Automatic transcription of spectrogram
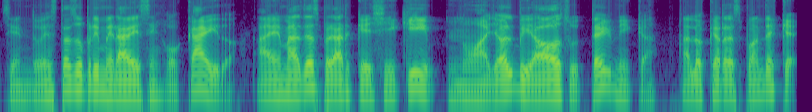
siendo esta su primera vez en Hokkaido, además de esperar que Shiki no haya olvidado su técnica, a lo que responde que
